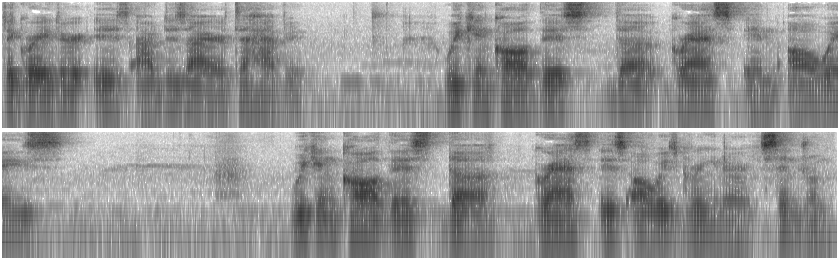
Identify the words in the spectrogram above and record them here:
the greater is our desire to have it. We can call this the grass in always we can call this the grass is always greener syndrome,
